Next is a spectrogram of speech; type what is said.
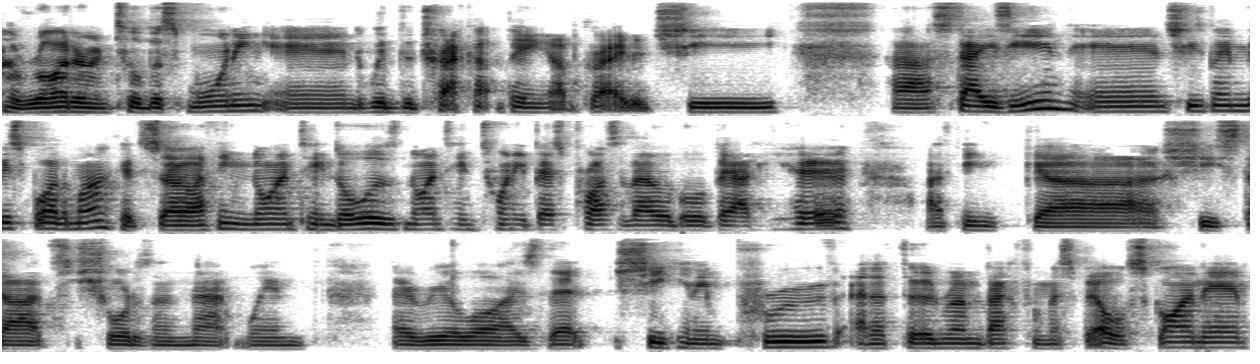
a rider until this morning, and with the track up being upgraded, she uh, stays in, and she's been missed by the market. So I think nineteen dollars, nineteen twenty, best price available about her. I think uh, she starts shorter than that when they realise that she can improve at a third run back from a spell. Skyman,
